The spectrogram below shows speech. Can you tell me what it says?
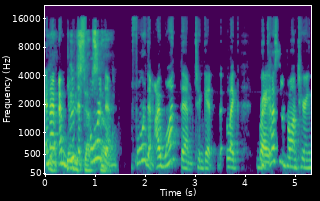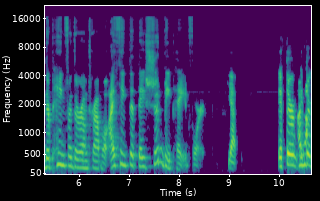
And Yeah, I'm, I'm doing this steps, for though. them. For them, I want them to get like Right. because they're volunteering, they're paying for their own travel. I think that they should be paid for it. if they're I'm if not- they're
